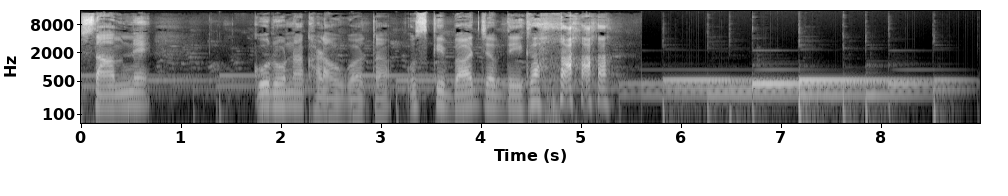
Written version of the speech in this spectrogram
सामने कोरोना खड़ा हुआ था। उसके बाद जब देखा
